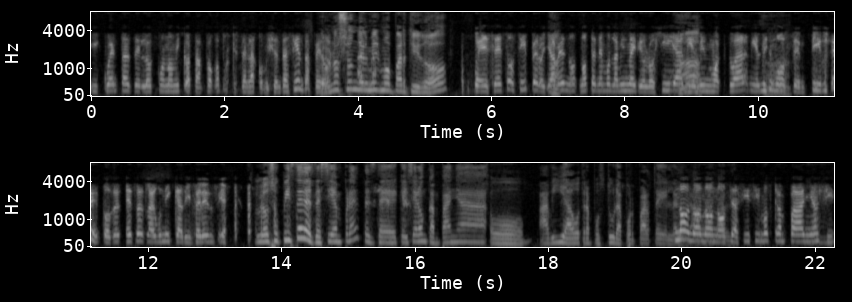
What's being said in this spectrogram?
y cuentas de lo económico tampoco porque está en la Comisión de Hacienda. Pero, no son del mismo partido. Pues eso sí, pero ya ah. ves, no, no tenemos la misma ideología, ni el ah. mismo actuar, ni el mismo ah. sentir. Entonces, esa es la única diferencia. ¿Lo supiste desde siempre, desde que hicieron campaña o había otra postura por parte de la... No, no, no, no, o sea, sí hicimos campañas y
